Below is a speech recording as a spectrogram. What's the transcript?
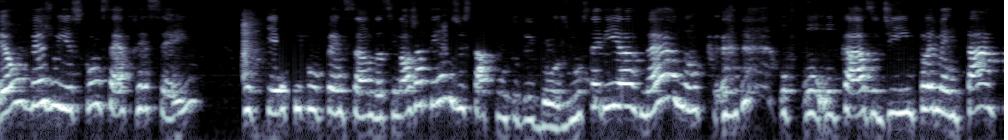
Eu vejo isso com certo receio, porque fico pensando assim, nós já temos o Estatuto do Idoso, não seria né, no, o, o, o caso de implementar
